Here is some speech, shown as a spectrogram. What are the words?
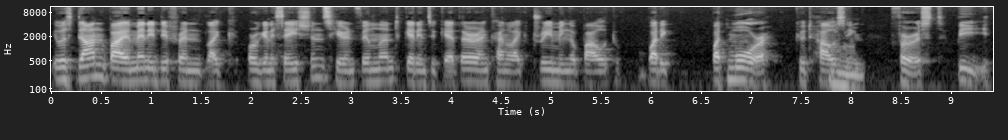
it was done by many different like organizations here in finland getting together and kind of like dreaming about what it what more could housing mm-hmm first be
